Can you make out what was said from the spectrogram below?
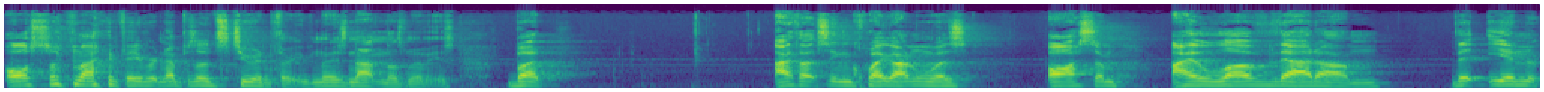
also my favorite in episodes two and three, even though he's not in those movies. But I thought seeing Qui Gon was awesome. I love that um that Ian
